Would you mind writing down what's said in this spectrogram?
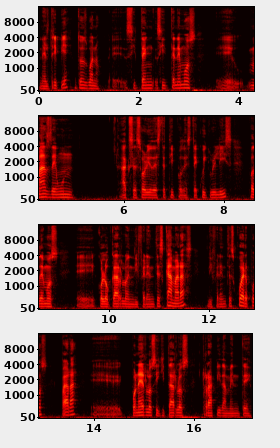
en el tripié. Entonces, bueno, eh, si, si, tenemos más de un accesorio de este tipo, de este quick release, podemos colocarlo en diferentes cámaras, diferentes cuerpos, para ponerlos y quitarlos rápidamente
